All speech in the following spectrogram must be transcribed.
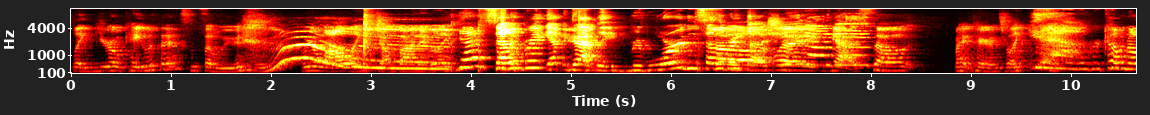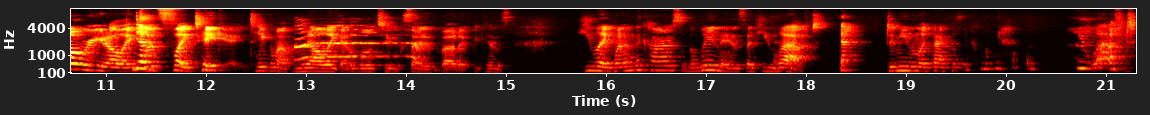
like, you're okay with this? And so we, we were all, like, jump on it. We're like, yes! Celebrate, yep, exactly. Reward and celebrate so, the shit like, yeah, it. so my parents were like, "Yeah, we're coming over," you know, like Yeah. let's like take take them up, and we all like got a little too excited about it because he like went in the car. So the win is that he left. Yeah. Didn't even look back. I was like, "Oh my god, he left,"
